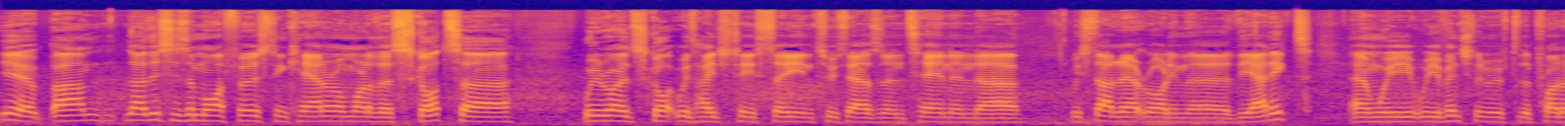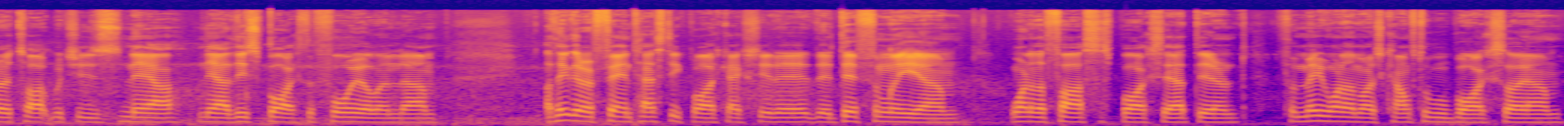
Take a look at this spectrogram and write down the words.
Yeah, um, no, this is my first encounter on one of the Scotts. Uh, we rode Scott with HTC in 2010 and uh, we started out riding the, the Addict and we, we eventually moved to the prototype which is now now this bike, the Foil and um, I think they're a fantastic bike actually. They're, they're definitely um, one of the fastest bikes out there and for me one of the most comfortable bikes. I, um,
